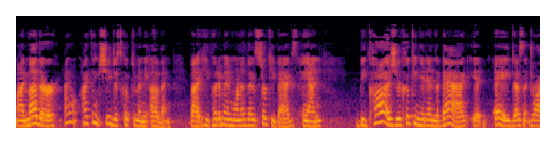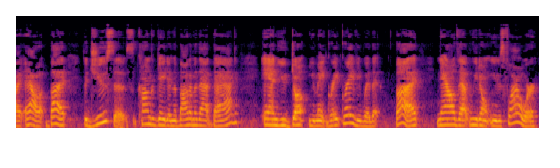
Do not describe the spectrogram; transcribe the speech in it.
My mother, I don't, I think she just cooked them in the oven, but he put them in one of those turkey bags and because you're cooking it in the bag, it A doesn't dry out, but the juices congregate in the bottom of that bag and you don't you make great gravy with it. But now that we don't use flour,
